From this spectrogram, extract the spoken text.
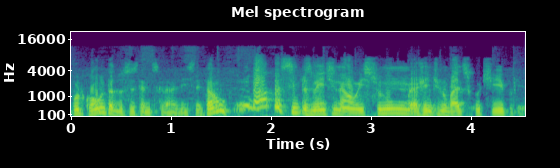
por conta do sistema escravista. Então, não dá para simplesmente, não, isso não, a gente não vai discutir, porque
